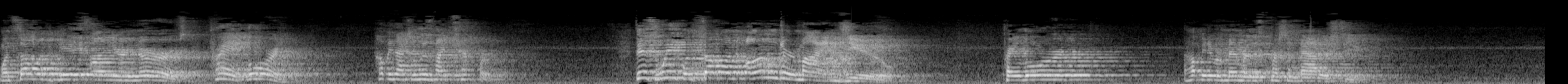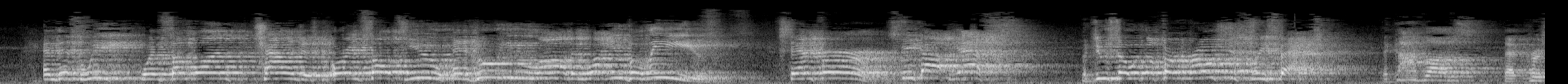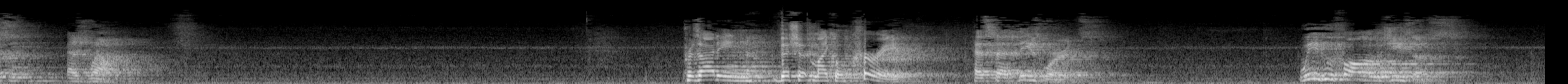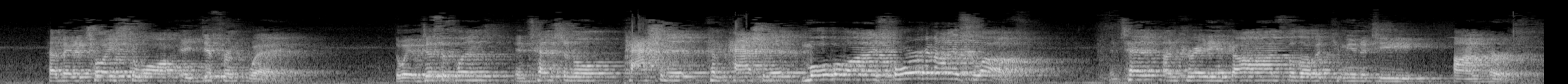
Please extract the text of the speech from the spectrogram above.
when someone gets on your nerves, pray, Lord, help me not to lose my temper. This week, when someone undermines you, pray, Lord, help me to remember this person matters to you. And this week, when someone challenges or insults you and who you love and what you believe, stand firm, speak up, yes, but do so with a ferocious respect that God loves that person as well. Presiding Bishop Michael Curry has said these words We who follow Jesus have made a choice to walk a different way. The way of disciplined, intentional, passionate, compassionate, mobilized, organized love, intent on creating God's beloved community on earth.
